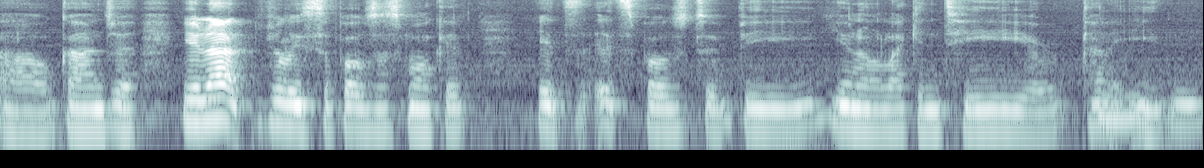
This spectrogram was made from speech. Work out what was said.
uh, ganja. You're not really supposed to smoke it. It's it's supposed to be you know like in tea or kind of mm-hmm. eaten.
